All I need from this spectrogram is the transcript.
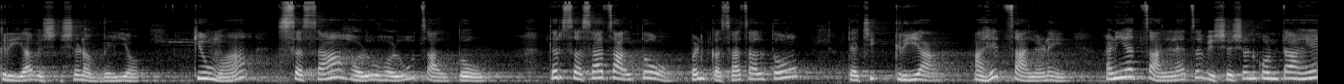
क्रियाविशेषण अव्यय किंवा ससा हळूहळू चालतो. तर ससा चालतो पण कसा चालतो? त्याची क्रिया आहे चालणे. आणि या चालण्याचं विशेषण कोणतं आहे?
